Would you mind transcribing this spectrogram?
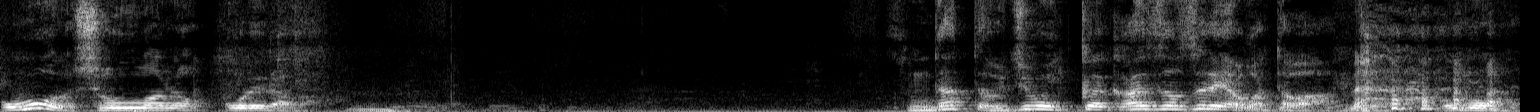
思うの昭和の俺らは、だったらうちも一回解散すればよかったわって思うもん。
